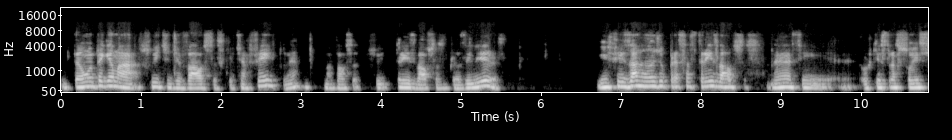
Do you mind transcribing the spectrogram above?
Então eu peguei uma suíte de valsas que eu tinha feito, né? Uma valsa, três valsas brasileiras e fiz arranjo para essas três valsas, né? Assim, orquestrações,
